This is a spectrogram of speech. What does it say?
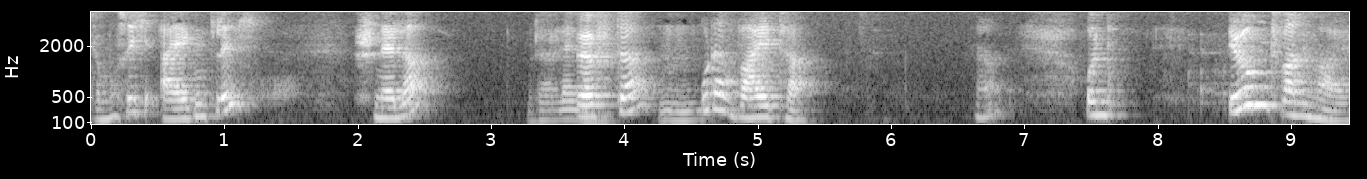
Da muss ich eigentlich schneller Oder öfter oder weiter. Ja? Und irgendwann mal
